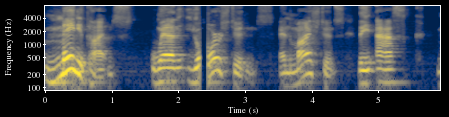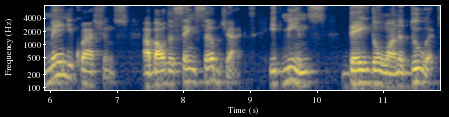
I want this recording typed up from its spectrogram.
many times when your students and my students they ask many questions about the same subject, it means they don't want to do it.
